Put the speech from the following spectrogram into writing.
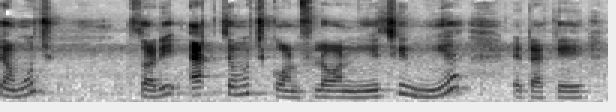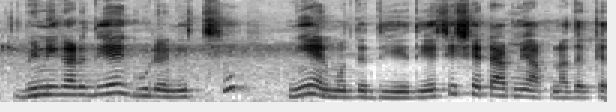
চামচ সরি এক চামচ কর্নফ্লাওয়ার নিয়েছি, নিয়ে এটাকে ভিনিগার দিয়ে গুলে নিচ্ছি। নিয়ে এর মধ্যে দিয়ে দিয়েছি, সেটা আমি আপনাদেরকে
